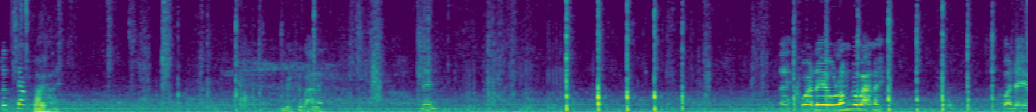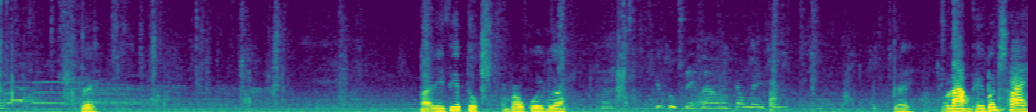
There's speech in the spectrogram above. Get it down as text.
rất chắc quả này đây các bạn này đây đây quả đều lắm các bạn này quả đều Đây. Lại đi tiếp tục vào cuối vườn. Vâng, tiếp tục để vào trong này xem Đây, chỗ nào cũng thế vẫn sai.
